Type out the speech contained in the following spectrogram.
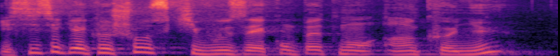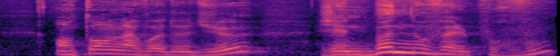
Et si c'est quelque chose qui vous est complètement inconnu, entendre la voix de Dieu, j'ai une bonne nouvelle pour vous,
